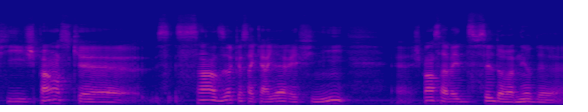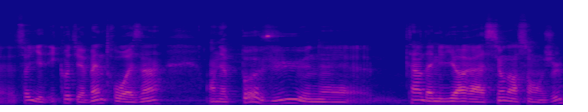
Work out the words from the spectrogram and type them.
Puis je pense que, sans dire que sa carrière est finie, euh, je pense que ça va être difficile de revenir de, ça. écoute, il y a 23 ans, on n'a pas vu une, euh, tant d'amélioration dans son jeu.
